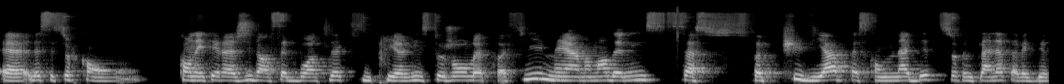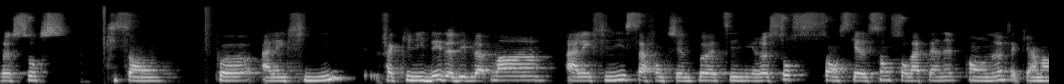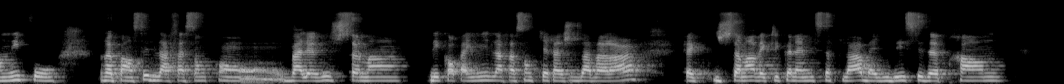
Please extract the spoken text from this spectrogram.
euh, là, c'est sûr qu'on qu'on interagit dans cette boîte-là qui priorise toujours le profit, mais à un moment donné, ça sera plus viable parce qu'on habite sur une planète avec des ressources qui sont pas à l'infini. Fait qu'une idée de développement à l'infini, ça fonctionne pas. les ressources sont ce qu'elles sont sur la planète qu'on a. Fait qu'à un moment donné, il faut repenser de la façon qu'on valorise justement les compagnies, de la façon qu'ils rajoutent de la valeur. Fait que justement, avec l'économie circulaire, ben, l'idée, c'est de prendre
